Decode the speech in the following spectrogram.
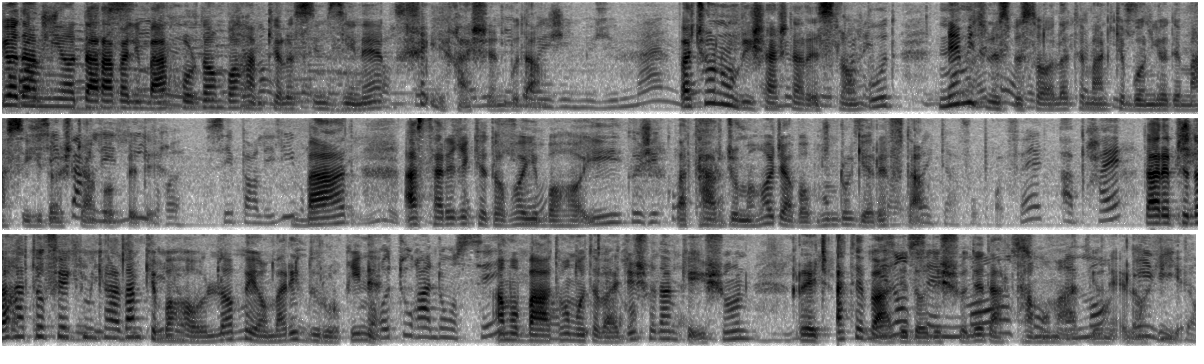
یادم میاد در اولین برخوردان با هم کلاسیم زینه خیلی خشن بودم. و چون اون ریشش در اسلام بود نمی‌تونست به سوالات من که بنیاد مسیحی داشت جواب بده. بعد از طریق کتاب های باهایی و ترجمه ها جواب هم رو گرفتم. در ابتدا حتی فکر می‌کردم که الله پیامبری دروغینه. اما بعدها متوجه شدم که ایشون رجعت وعده داده شده در تمام ادیان الهیه.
